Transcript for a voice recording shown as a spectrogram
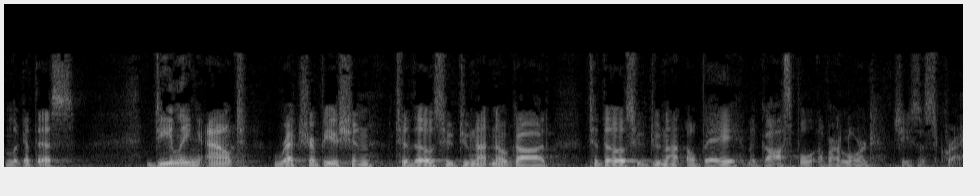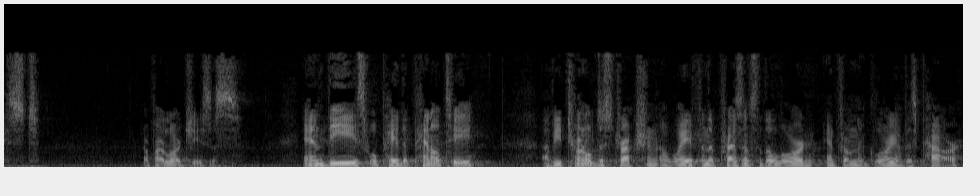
And look at this dealing out retribution to those who do not know God, to those who do not obey the gospel of our Lord Jesus Christ. Of our Lord Jesus. And these will pay the penalty of eternal destruction away from the presence of the Lord and from the glory of his power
